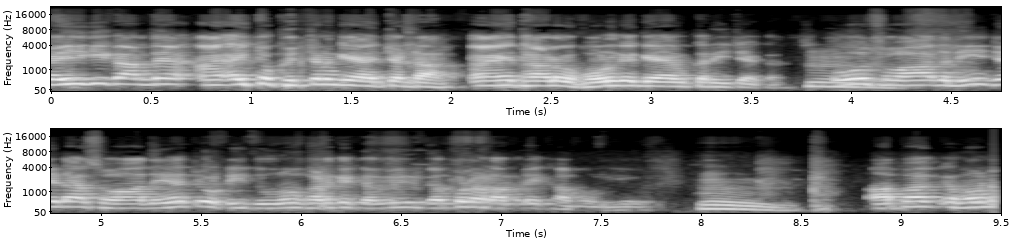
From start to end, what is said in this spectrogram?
ਕਈ ਕੀ ਕਰਦੇ ਆ ਇੱਥੋਂ ਖਿੱਚਣਗੇ ਐ ਚੱਡਾ ਐ ਥਾਣ ਹੋਣਗੇ ਗੈਮ ਕਰੀ ਚੈੱਕ। ਉਹ ਸਵਾਦ ਨਹੀਂ ਜਿਹੜਾ ਸਵਾਦ ਇਹ ਆ ਝੋਟੀ ਦੂਰੋਂ ਖੜ ਕੇ ਕਵੀ ਗੱਬਣ ਵਾਲਾ ਭਲੇਖਾ ਪਾਉਂਦੀ ਹੂੰ। ਆਪਾਂ ਹੁਣ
